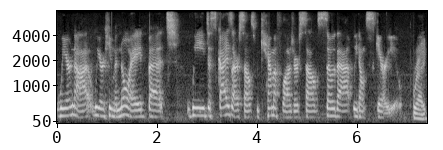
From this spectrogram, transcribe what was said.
we are not. We are humanoid, but we disguise ourselves, we camouflage ourselves so that we don't scare you Right.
